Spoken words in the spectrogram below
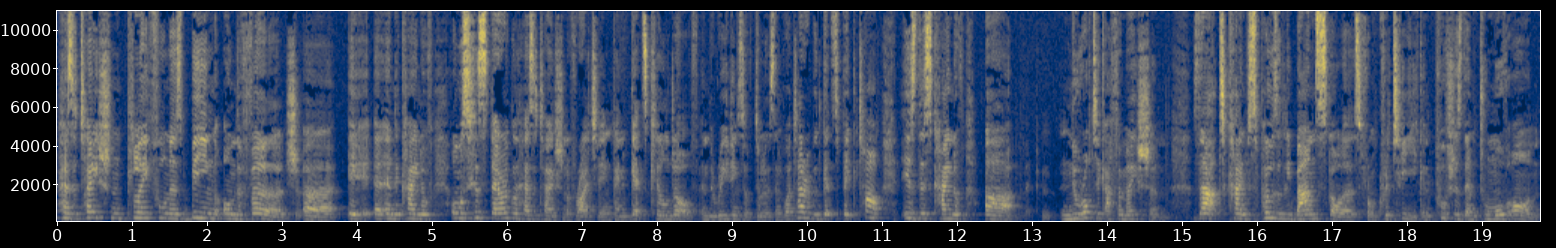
hesitation, playfulness, being on the verge, uh, and a kind of almost hysterical hesitation of writing kind of gets killed off in the readings of Deleuze and Guattari, but gets picked up is this kind of uh, neurotic affirmation that kind of supposedly bans scholars from critique and pushes them to move on.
